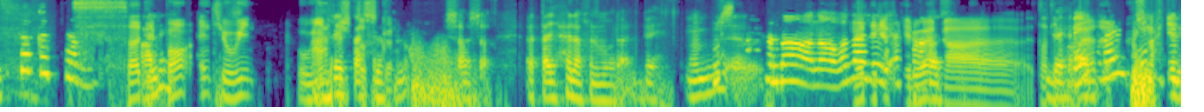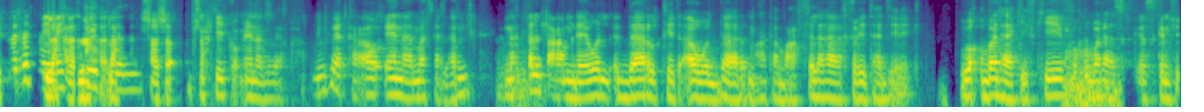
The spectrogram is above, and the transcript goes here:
سا. ديبون انت وين وين باش تسكن لها في- شو شو تطيح لها في المورال باش- لا لا والله أسمع. الواقع باش نحكي لك. شو باش نحكي لكم أنا الواقع. الواقع أو أنا مثلا نقلت على مناول الدار لقيت أول دار معناتها بعثت لها خذيتها ديريكت وقبلها كيف كيف وقبلها سك- سكن في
